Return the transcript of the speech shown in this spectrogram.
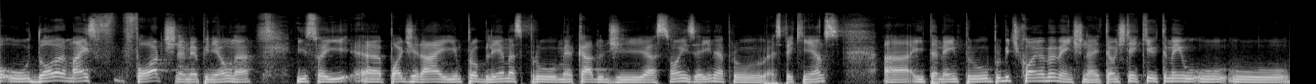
o dólar mais forte, na minha opinião, né? Isso aí uh, pode gerar aí problemas para o mercado de ações aí, né? Para o SP500 uh, e também para o Bitcoin, obviamente, né? Então a gente tem aqui também o, o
